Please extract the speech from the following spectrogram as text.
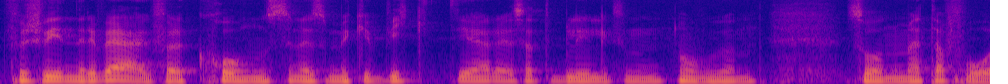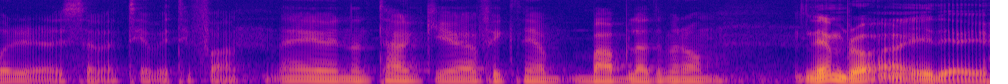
försvinner iväg för att konsten är så mycket viktigare så att det blir liksom någon sån metafor i det istället. Jag vet inte fan. Det är en tanke jag fick när jag babblade med dem. Det är en bra idé ju.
